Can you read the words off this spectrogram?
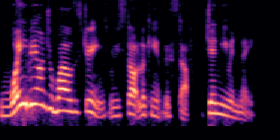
way beyond your wildest dreams when you start looking at this stuff genuinely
